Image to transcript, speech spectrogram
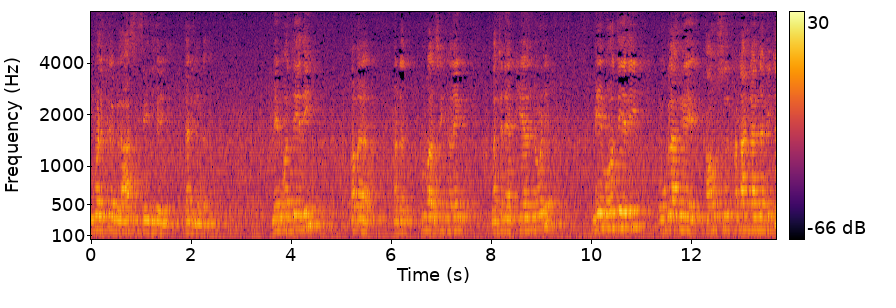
உங்களுக்கு எங்கள் ஆசி செய்தியை தருகின்றது මේ මොහොතේදී මම මට පුළුවන් සිංහලෙන් වචනයක් කියන්න ඕනේ. මේ මොහොතේදී ඕගලන්ගේ කවුන්සිල් පටන් ගන්න විට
